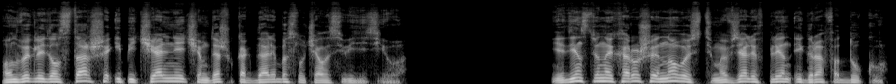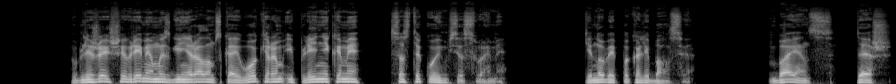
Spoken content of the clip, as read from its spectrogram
Он выглядел старше и печальнее, чем Дэшу когда-либо случалось видеть его. Единственная хорошая новость — мы взяли в плен и графа Дуку. В ближайшее время мы с генералом Скайуокером и пленниками состыкуемся с вами. Кеноби поколебался. Байенс, Дэш,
